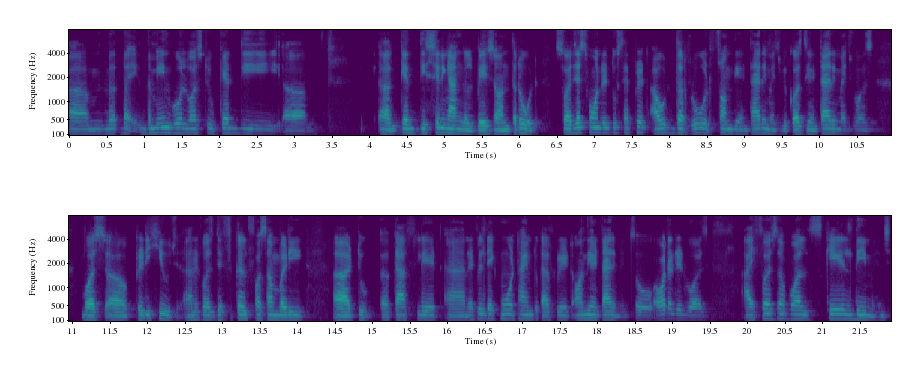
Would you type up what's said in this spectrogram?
um, the, the, the main goal was to get the um, get the steering angle based on the road. So I just wanted to separate out the road from the entire image because the entire image was was uh, pretty huge and it was difficult for somebody uh, to uh, calculate and it will take more time to calculate on the entire image. So what i did was i first of all scaled the image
